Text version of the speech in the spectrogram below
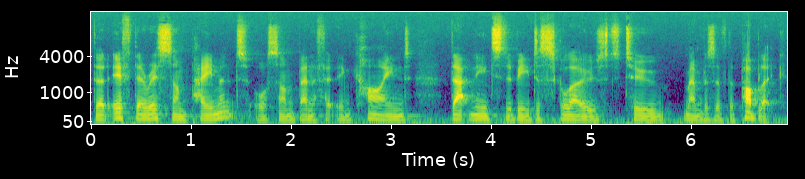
that if there is some payment or some benefit in kind, that needs to be disclosed to members of the public.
